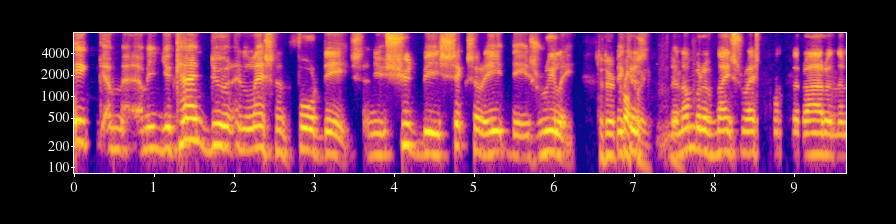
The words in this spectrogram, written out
take. Um, I mean, you can't do it in less than four days, and it should be six or eight days really to do it because properly. the Yeah. number of nice restaurants there are and the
